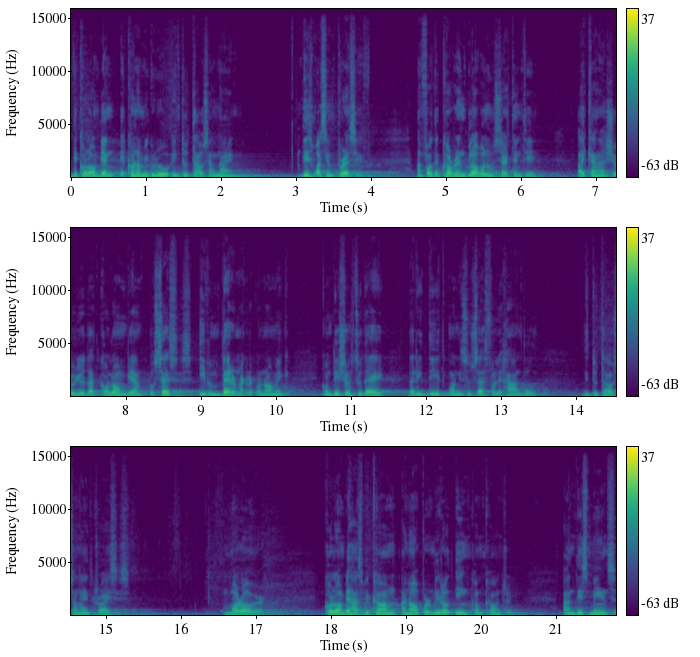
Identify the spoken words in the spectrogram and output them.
the Colombian economy grew in 2009. This was impressive. And for the current global uncertainty, I can assure you that Colombia possesses even better macroeconomic conditions today than it did when it successfully handled the 2008 crisis. Moreover, Colombia has become an upper middle income country and this means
